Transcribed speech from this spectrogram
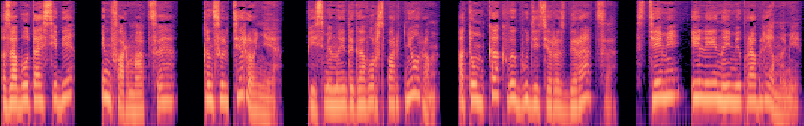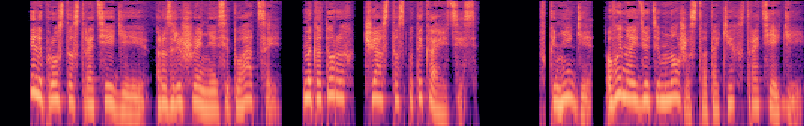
Забота о себе, информация, консультирование, письменный договор с партнером о том, как вы будете разбираться с теми или иными проблемами или просто стратегии разрешения ситуаций, на которых часто спотыкаетесь. В книге вы найдете множество таких стратегий.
